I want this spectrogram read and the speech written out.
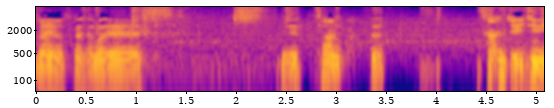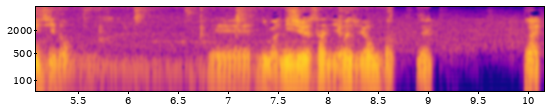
はい、お疲れ様です。えー、3月31日の、えー、今23時44分ですね。はい。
